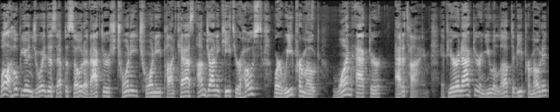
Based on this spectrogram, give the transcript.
Well, I hope you enjoyed this episode of Actors 2020 podcast. I'm Johnny Keith, your host, where we promote one actor at a time. If you're an actor and you would love to be promoted,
